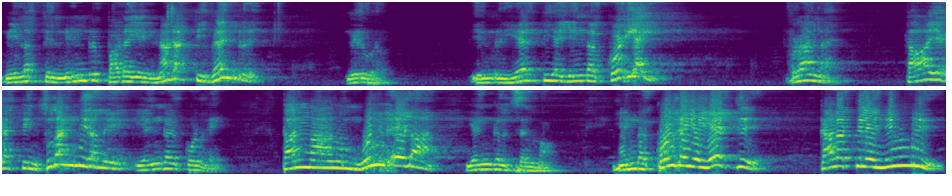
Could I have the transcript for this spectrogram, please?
நிலத்தில் நின்று படையை நடத்தி வென்று நிறுவனம். இன்று ஏற்றிய இந்த கொடியை தாயகத்தின் சுதந்திரமே எங்கள் கொள்கை. தன்மானம் ஒன்றேதான் எங்கள் செல்வம். இந்த கொள்கையை ஏற்று களத்திலே நின்று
